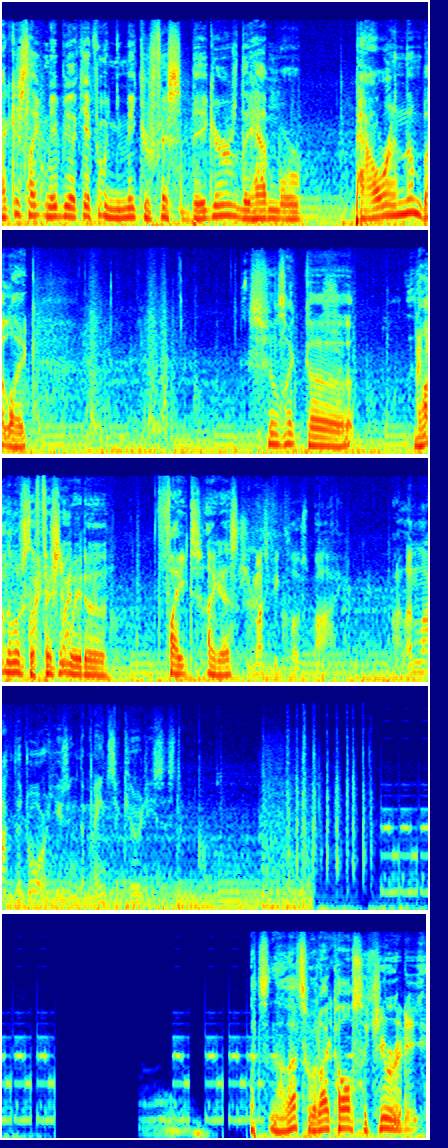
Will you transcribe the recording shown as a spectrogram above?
I guess like maybe like if when you make your fists bigger, they have more power in them, but like, this feels like uh, not the most efficient way to fight. I guess. She must be close by. I'll unlock the door using the main security system. That's now that's what I call security.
